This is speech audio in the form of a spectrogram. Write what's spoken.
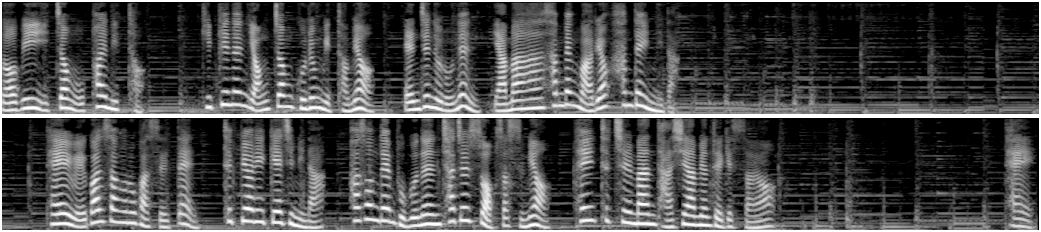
너비 2.58m, 깊이는 0.96m며 엔진으로는 야마하 300마력 한 대입니다. 배 외관상으로 봤을 땐 특별히 깨짐이나 파손된 부분은 찾을 수 없었으며 페인트 칠만 다시 하면 되겠어요. 배,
